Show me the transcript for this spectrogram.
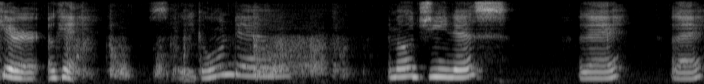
Here, okay. Slowly going down. MLGness. Okay, okay.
